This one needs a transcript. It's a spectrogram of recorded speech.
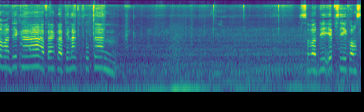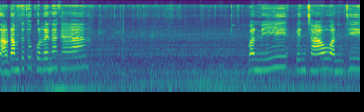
สวัสดีค่ะ แฟนคลับที่รักทุกท่าน สวัสดี FC ของสาวดำทุกๆคนเลยนะคะ วันนี้เป็นเช้าวันที่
